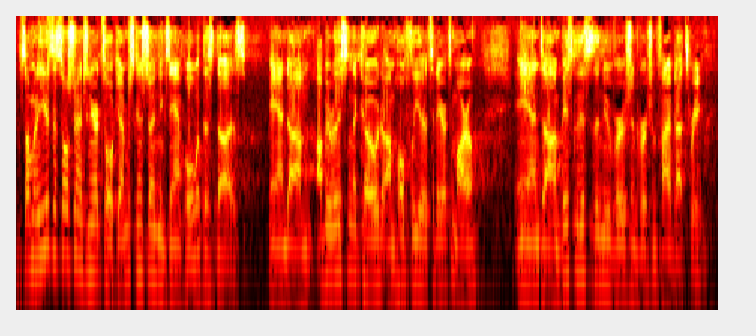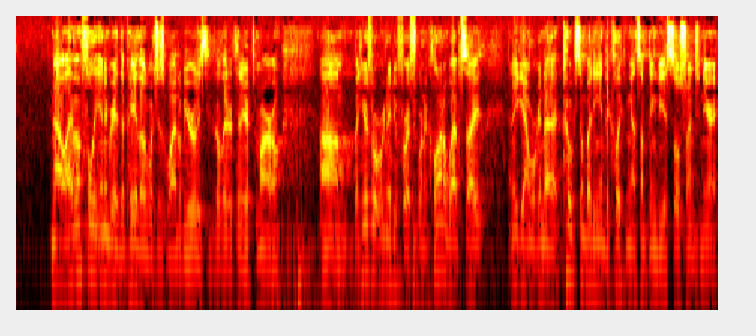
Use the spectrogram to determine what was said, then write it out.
So I'm going to use the social engineer toolkit. I'm just going to show you an example what this does. And um, I'll be releasing the code um, hopefully either today or tomorrow. And um, basically this is the new version, version 5.3. Now I haven't fully integrated the payload, which is why it'll be released either later today or tomorrow. Um, but here's what we're going to do first. We're going to clone a website, and again, we're going to coax somebody into clicking on something via social engineering.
